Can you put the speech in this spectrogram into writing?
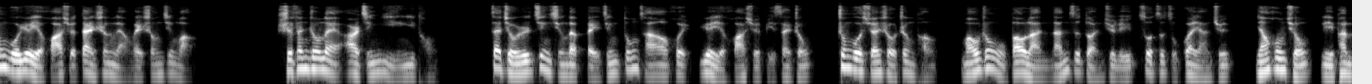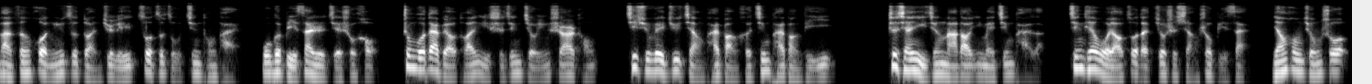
中国越野滑雪诞生两位双金王，十分钟内二金一银一铜。在九日进行的北京冬残奥会越野滑雪比赛中，中国选手郑鹏、毛中武包揽男子短距离坐姿组冠亚军，杨红琼、李盼盼分获女子短距离坐姿组金铜牌。五个比赛日结束后，中国代表团以十金九银十二铜，继续位居奖牌榜和金牌榜第一。之前已经拿到一枚金牌了，今天我要做的就是享受比赛。杨红琼说，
